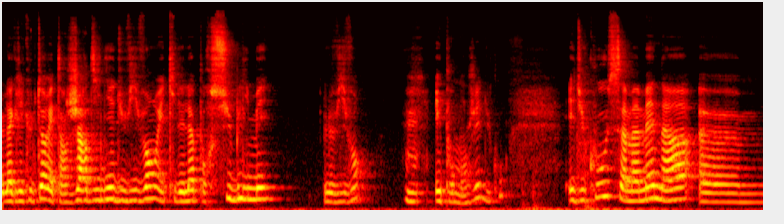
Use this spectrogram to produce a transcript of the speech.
l'agriculteur est un jardinier du vivant et qu'il est là pour sublimer le vivant mm. et pour manger du coup. Et du coup, ça m'amène à euh,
